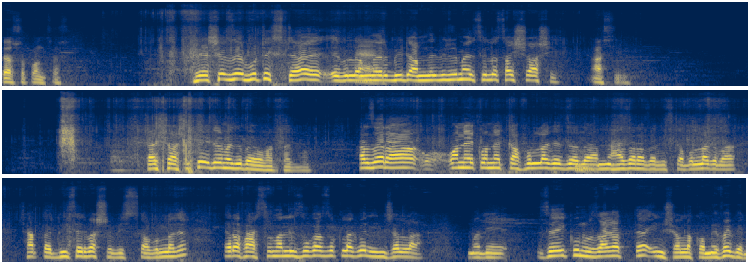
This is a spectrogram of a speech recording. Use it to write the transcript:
চারশো পঞ্চাশ। ফ্রেশের যে বুটিক্সটা এগুলো হ্যাঁ। আপনার আপনার ছিল চারশো আশি। আশি। চারশো আশিতে এটার মাঝে ব্যবহার থাকব। আর যারা অনেক অনেক কাপড় লাগে যারা আপনি হাজার হাজার পিস কাপড় লাগে বা সপ্তাহে দুই চার পাঁচশো পিস কাপড় লাগে এরা পার্সোনালি যোগাযোগ লাগবেন ইনশাল্লাহ মানে যে কোনো জায়গাতে ইনশাল্লাহ কমে পাইবেন।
